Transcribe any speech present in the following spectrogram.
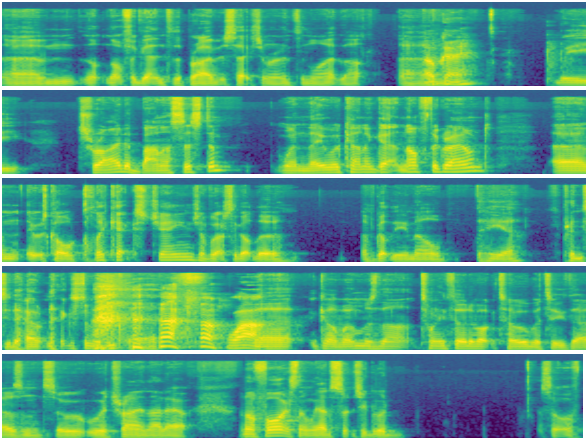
Um, not, not for getting to the private section or anything like that. Um, okay. We tried a banner system when they were kind of getting off the ground. Um, it was called Click Exchange. I've actually got the I've got the email here printed out next to me. Uh, wow. Uh, God, when was that? Twenty third of October, two thousand. So we were trying that out, and unfortunately, we had such a good sort of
